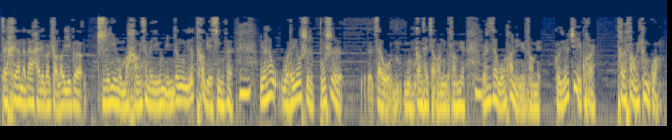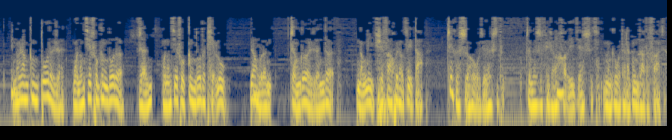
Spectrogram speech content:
在黑暗的大海里边找到一个指引我们航向的一个明灯，我觉得特别兴奋。嗯，原来我的优势不是在我我们刚才讲的那个方面，嗯而是在文化领域方面。我觉得这一块它的范围更广，能让更多的人，我能接触更多的人，我能接触更多的铁路，让我的整个人的。能力去发挥到最大，这个时候我觉得是真的是非常好的一件事情，能给我带来更大的发展。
